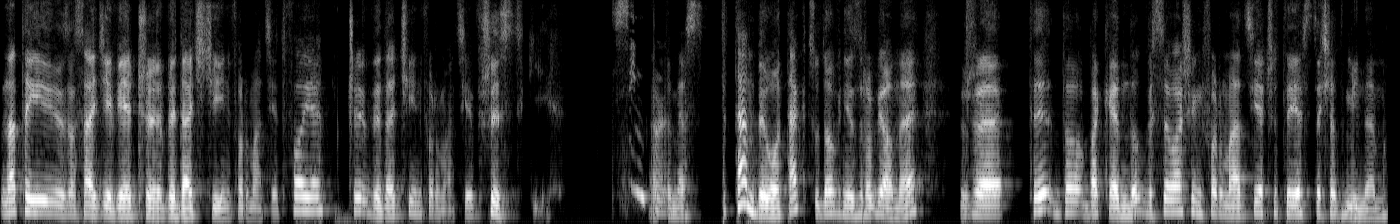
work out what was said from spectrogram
na tej zasadzie wie, czy wydać ci informacje twoje, czy wydać ci informacje wszystkich. Simple. Natomiast tam było tak cudownie zrobione, że ty do backendu wysyłasz informację, czy ty jesteś adminem.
